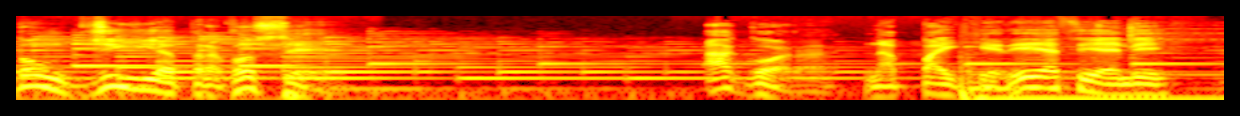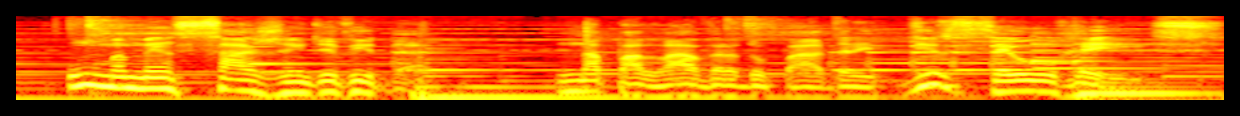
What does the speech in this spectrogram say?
bom dia para você. Agora, na Pai Querer FM, uma mensagem de vida. Na palavra do Padre Dirceu Reis.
